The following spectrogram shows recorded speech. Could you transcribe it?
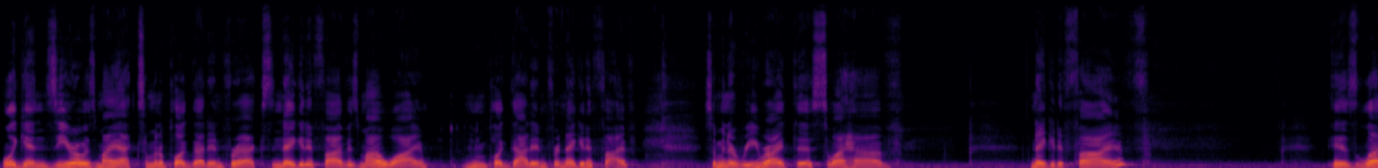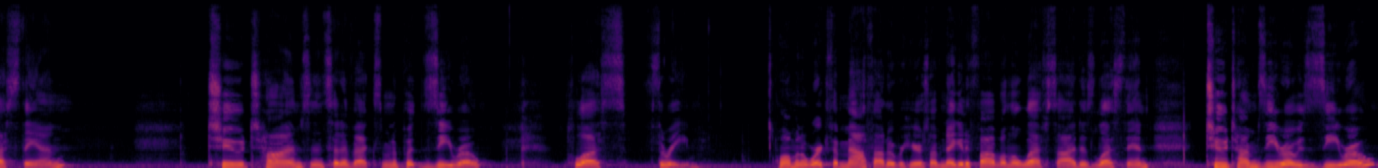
Well, again, 0 is my x. I'm going to plug that in for x. Negative 5 is my y. I'm going to plug that in for negative 5. So I'm going to rewrite this so I have negative 5 is less than 2 times, instead of x, I'm going to put 0 plus 3. Well, I'm going to work the math out over here. So I have negative 5 on the left side is less than. 2 times 0 is 0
